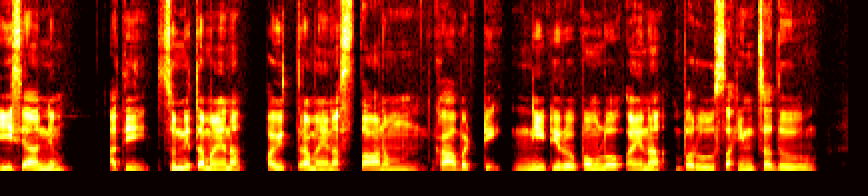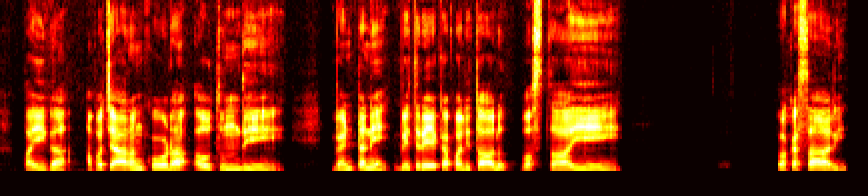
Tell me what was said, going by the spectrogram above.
ఈశాన్యం అతి సున్నితమైన పవిత్రమైన స్థానం. కాబట్టి నీటి రూపంలో అయినా బరువు సహించదు. పైగా అపచారం కూడా అవుతుంది. వెంటనే వ్యతిరేక ఫలితాలు వస్తాయి. ఒకసారి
